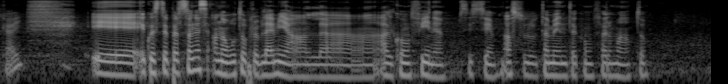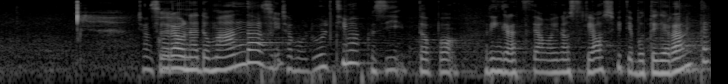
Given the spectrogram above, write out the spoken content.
okay. E, e queste persone hanno avuto problemi al, al confine, sì sì, assolutamente confermato. C'è ancora una domanda, sì. facciamo l'ultima, così dopo ringraziamo i nostri ospiti e Bottega Errante.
